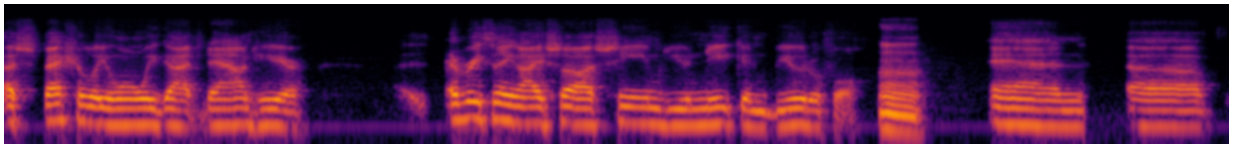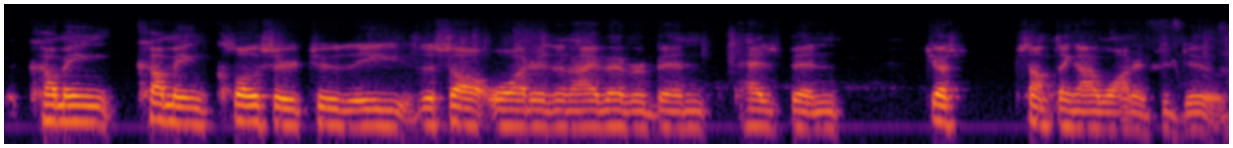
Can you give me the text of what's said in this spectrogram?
especially when we got down here, everything I saw seemed unique and beautiful. Mm. And uh, coming coming closer to the the salt water than I've ever been has been just something I wanted to do.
